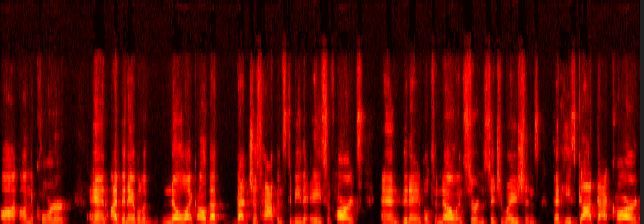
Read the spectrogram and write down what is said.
on, on the corner, and I've been able to know like, oh, that that just happens to be the ace of hearts, and been able to know in certain situations that he's got that card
